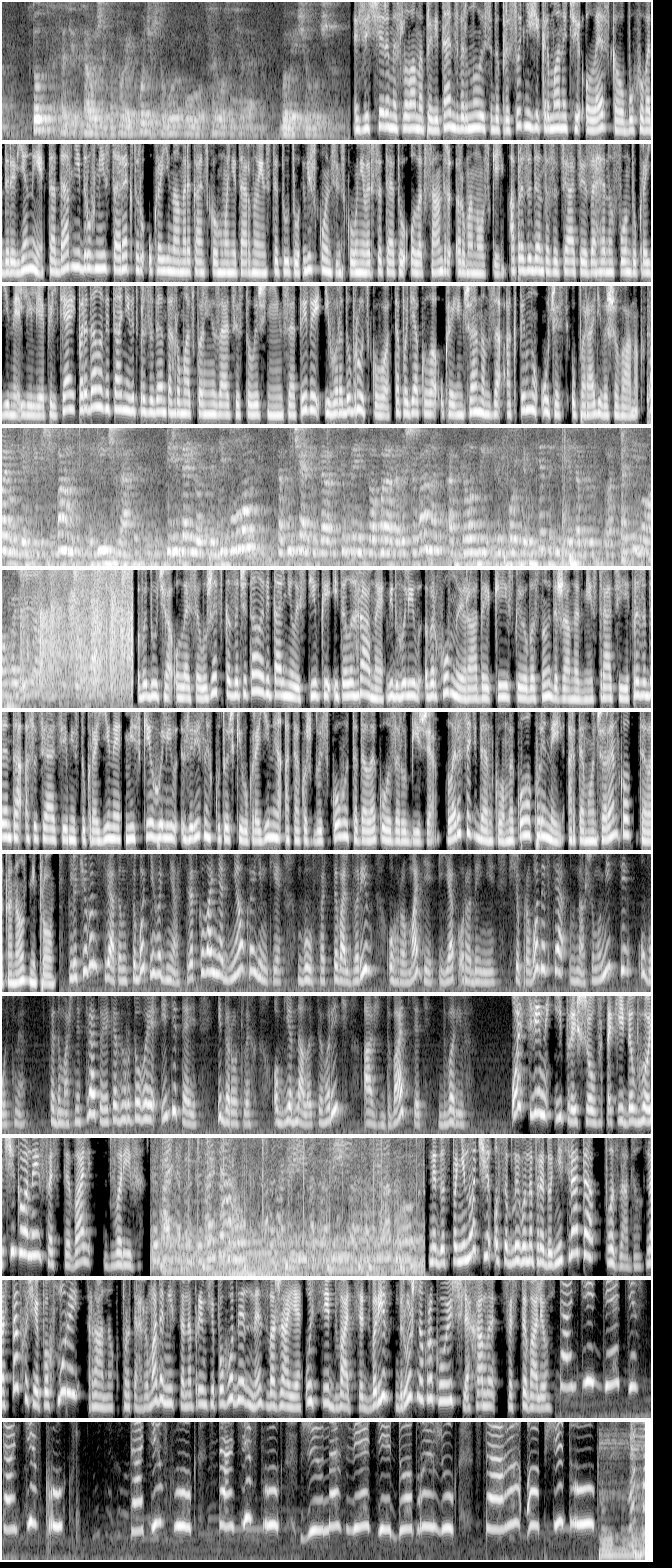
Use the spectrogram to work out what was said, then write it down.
тот сосед хороший, который хочет, чтобы у своего соседа было еще лучше. Зі щирими словами привітань звернулися до присутніх і керманичі Олевська, Обухова, Дерев'яни та давній друг міста, ректор Україно-американського гуманітарного інституту Вісконсінського університету Олександр Романовський. А президент Асоціації за генофонд України Лілія Пільтяй передала вітання від президента громадської організації столичні ініціативи Ігора Добруцького та подякувала українчанам за активну участь у параді вишиванок. Павел Георгиевич, вам лично передается диплом как участника Всеукраинского парада вышиванок от главы комитета Игоря Добрыцкого. Спасибо вам большое. Ведуча Олеся Лужецька зачитала вітальні листівки і телеграми від голів Верховної Ради, Київської обласної державної адміністрації, президента Асоціації міст України, міських голів з різних куточків України, а також близького та далекого зарубіжжя. Лариса Діденко, Микола Куріний, Артем Гончаренко, телеканал Дніпро. Ключовим святом суботнього дня святкування Дня Українки був фестиваль дворів у громаді як у родині, що проводився в нашому місті у восьме. Це домашнє свято, яке згуртовує і дітей, і дорослих. Об'єднало цьогоріч аж 20 дворів. Ось він і прийшов такий довгоочікуваний фестиваль дворів. Недоспані ночі, особливо напередодні свята, позаду. Настав, хоча й похмурий ранок, проте громада міста на примхи погоди не зважає. Усі 20 дворів дружно крокують шляхами фестивалю. Встаньте, дети, встаньте в круг. Встаньте в круг, встаньте в круг. Жил на свете добрый жук, старый общий друг. Вот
